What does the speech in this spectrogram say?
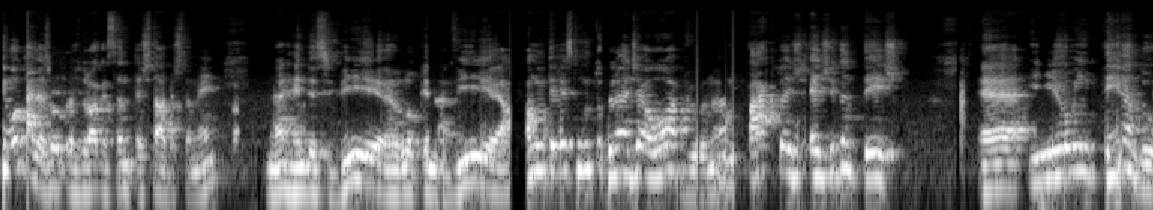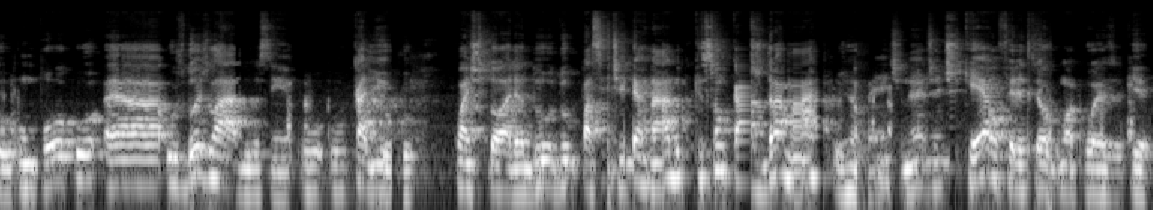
tem várias outras drogas sendo testadas também, né? Remdesivir, Lopinavir, há um interesse muito grande, é óbvio, né? o impacto é, é gigantesco. É, e eu entendo um pouco é, os dois lados, assim, o, o Calil com a história do, do, paciente internado, porque são casos dramáticos realmente, né? A gente quer oferecer alguma coisa que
